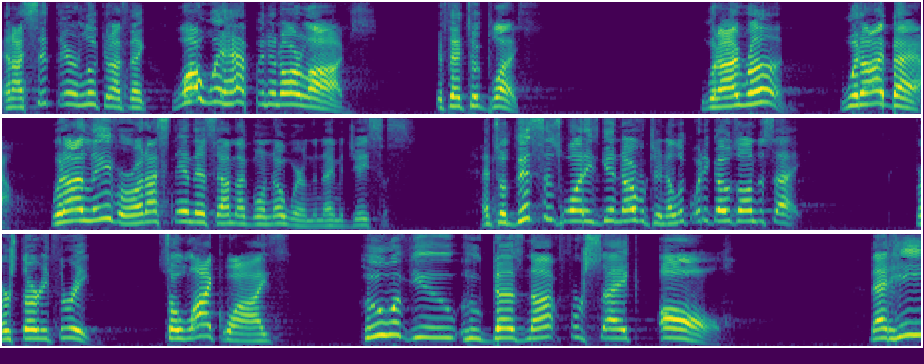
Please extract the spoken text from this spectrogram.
And I sit there and look and I think, what would happen in our lives if that took place? Would I run? Would I bow? Would I leave or would I stand there and say, I'm not going nowhere in the name of Jesus? And so this is what he's getting over to. Now look what he goes on to say. Verse 33. So likewise, who of you who does not forsake all that he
